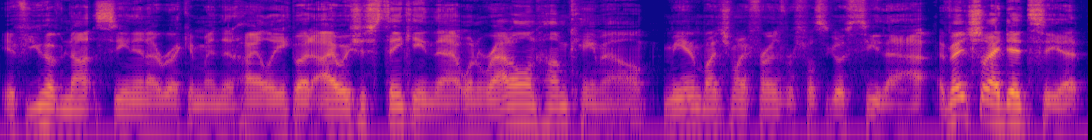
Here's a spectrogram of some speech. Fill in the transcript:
If you have not seen it, I recommend it highly. But I was just thinking that when Rattle and Hum came out, me and a bunch of my friends were supposed to go see that. Eventually, I did see it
